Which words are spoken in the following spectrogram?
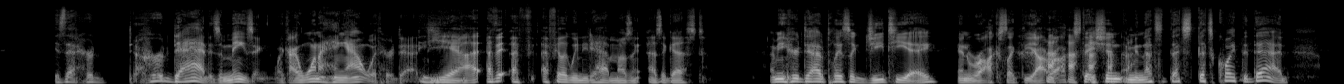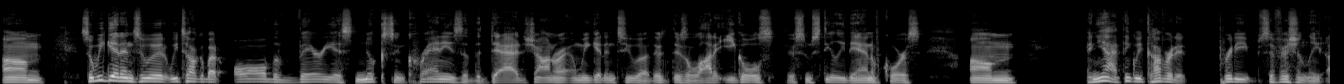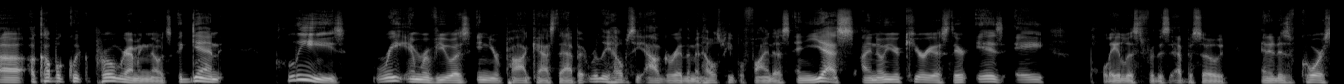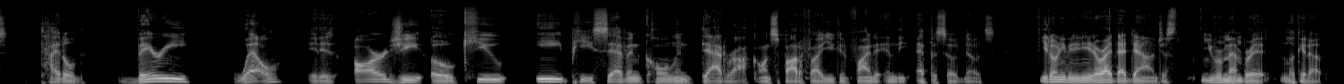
is that her her dad is amazing. Like I want to hang out with her dad. Yeah, I, I, thi- I f- I feel like we need to have him as a, as a guest. I mean, her dad plays like GTA and rocks like the yacht rock station. I mean, that's that's that's quite the dad. Um, so we get into it. We talk about all the various nooks and crannies of the dad genre, and we get into uh, there's there's a lot of Eagles. There's some Steely Dan, of course. Um, and yeah, I think we covered it pretty sufficiently. Uh, a couple quick programming notes. Again, please rate and review us in your podcast app. It really helps the algorithm. It helps people find us. And yes, I know you're curious. There is a playlist for this episode, and it is, of course, titled very well. It is RGOQ EP7 colon Dad Rock on Spotify. You can find it in the episode notes. You don't even need to write that down. Just you remember it. Look it up.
